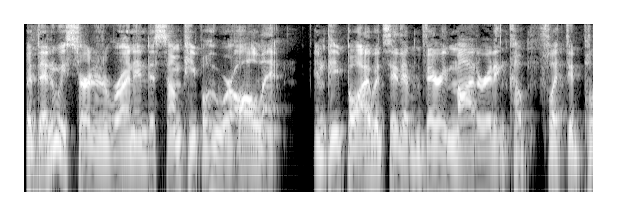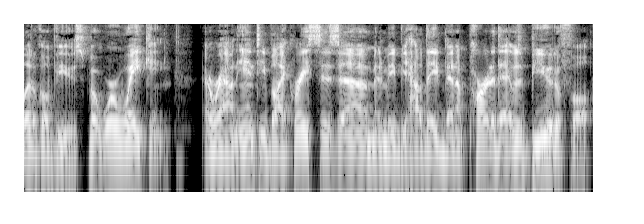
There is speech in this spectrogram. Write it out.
But then we started to run into some people who were all in, and people, I would say they're very moderate and conflicted political views, but were waking around anti black racism and maybe how they'd been a part of that. It was beautiful.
